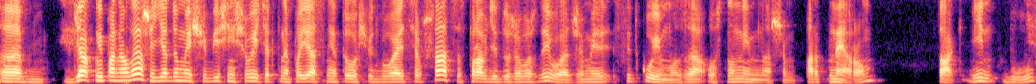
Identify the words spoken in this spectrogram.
Е, Дякую, пане Олеже. Я думаю, що більш ніж вичерпне пояснення того, що відбувається в США, це справді дуже важливо, адже ми слідкуємо за основним нашим партнером. Так, він був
